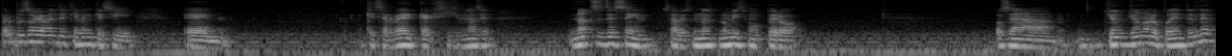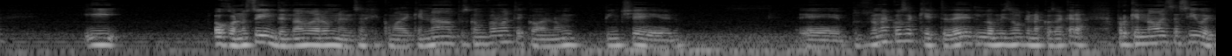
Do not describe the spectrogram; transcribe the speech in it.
pero pues obviamente tienen que si eh, que si alberca, que si gimnasio, the same, sabes, no es lo mismo, pero o sea, yo, yo no lo podía entender y Ojo, no estoy intentando dar un mensaje como de que no, pues confórmate con un pinche. Eh, pues una cosa que te dé lo mismo que una cosa cara. Porque no es así, güey.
